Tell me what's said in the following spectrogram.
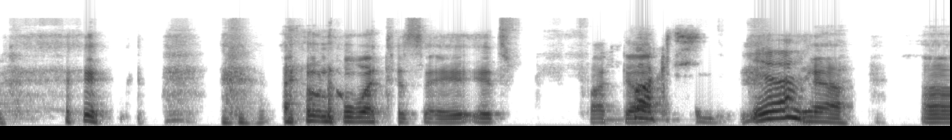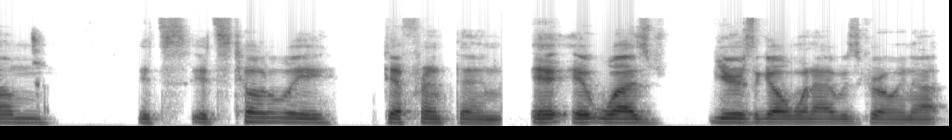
I don't know what to say. It's fucked, fucked. up. Yeah. Yeah. Um it's it's totally different than it, it was years ago when I was growing up.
